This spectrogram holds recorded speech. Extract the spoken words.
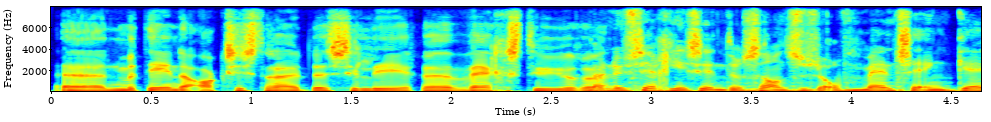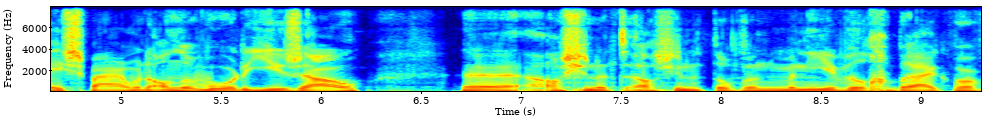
Uh, meteen de acties eruit destilleren. Wegsturen. Maar nu zeg je iets interessants. Dus of mensen engaged waren. Met andere woorden, je zou... Uh, als, je het, als je het op een manier wil gebruiken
